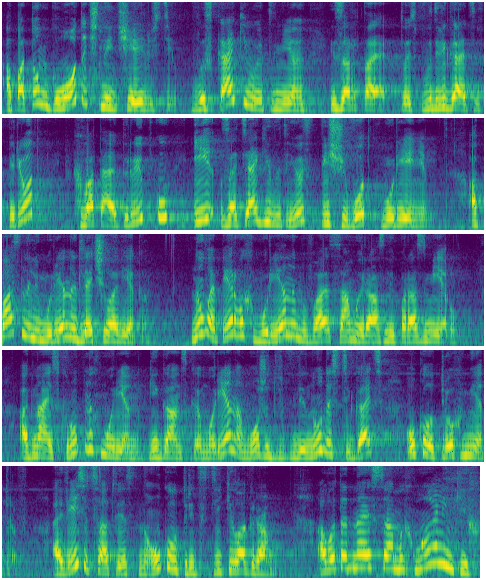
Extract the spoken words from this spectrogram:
а потом глоточные челюсти выскакивают у нее изо рта, то есть выдвигаются вперед, хватает рыбку и затягивает ее в пищевод к мурене. Опасны ли мурены для человека? Ну, во-первых, мурены бывают самые разные по размеру. Одна из крупных мурен, гигантская мурена, может в длину достигать около 3 метров, а весит, соответственно, около 30 килограмм. А вот одна из самых маленьких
